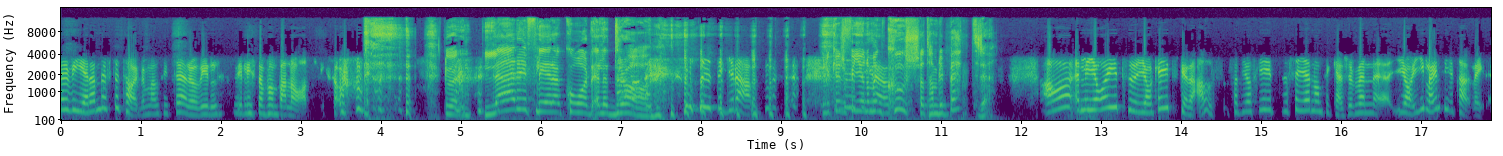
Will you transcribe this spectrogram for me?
nerverande efter ett tag när man sitter här och vill, vill lyssna på en ballad. Liksom. Du bara, Lär dig fler ackord eller dra. Lite grann. Du kanske får genom en kurs så att han blir bättre. Ja, eller jag, är inte, jag kan ju inte spela alls. Så jag ska inte säga någonting kanske, men eh, jag gillar inte gitarr längre.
